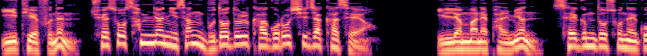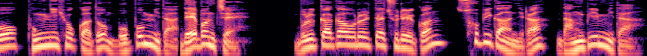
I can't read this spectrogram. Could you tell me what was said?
ETF는 최소 3년 이상 묻어둘 각오로 시작하세요. 1년 만에 팔면 세금도 손해고 복리 효과도 못 봅니다. 네 번째, 물가가 오를 때 줄일 건 소비가 아니라 낭비입니다.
